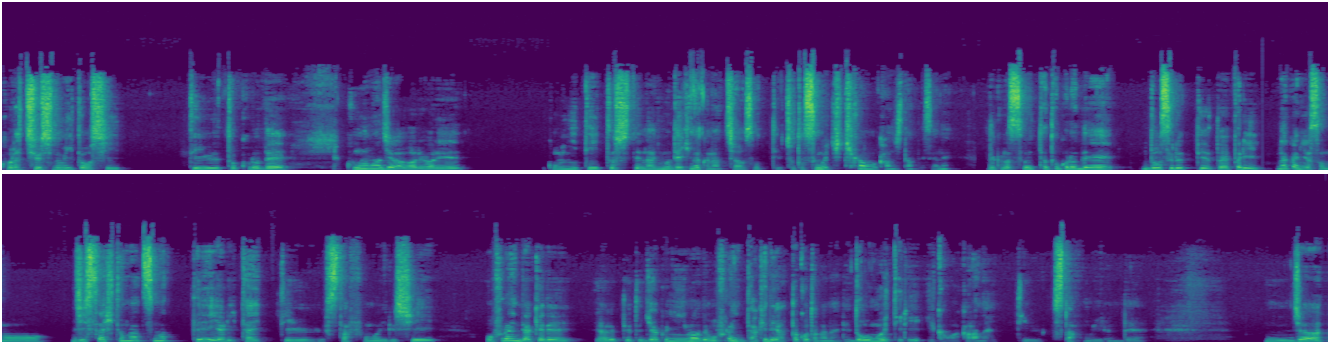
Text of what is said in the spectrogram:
これは中止の見通しっていうところで、このままじゃあ我々コミュニティとして何もできなくなっちゃうぞっていう、ちょっとすごい危機感を感じたんですよね。だからそういったところでどうするっていうと、やっぱり中にはその、実際人が集まってやりたいっていうスタッフもいるし、オフラインだけでやるっていうと逆に今までオフラインだけでやったことがないでどう動いていいかわからないっていうスタッフもいるんで、じゃあ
